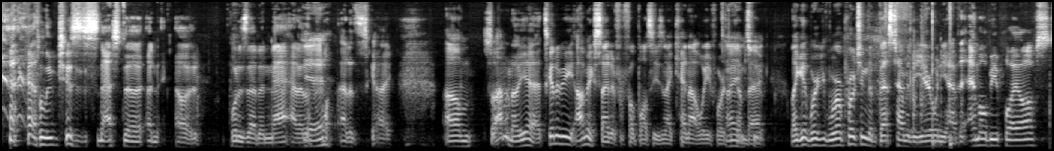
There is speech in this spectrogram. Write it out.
Luke just snatched a an uh, what is that a gnat out of the out of the sky. Um, so I don't know. Yeah, it's gonna be. I'm excited for football season. I cannot wait for it to I come back. Like it, we're we're approaching the best time of the year when you have the MLB playoffs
